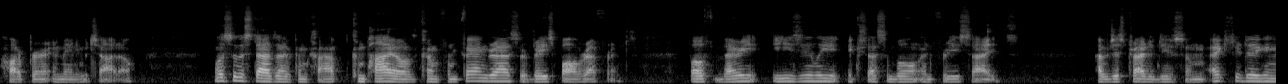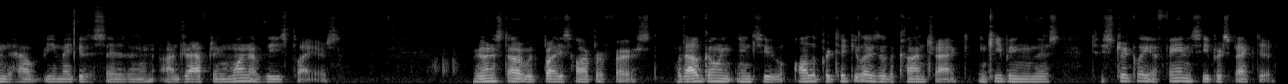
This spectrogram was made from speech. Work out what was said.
Harper and Manny Machado. Most of the stats I've compiled come from Fangraphs or Baseball Reference, both very easily accessible and free sites. I've just tried to do some extra digging to help you make a decision on drafting one of these players. We're going to start with Bryce Harper first, without going into all the particulars of the contract and keeping this to strictly a fantasy perspective.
